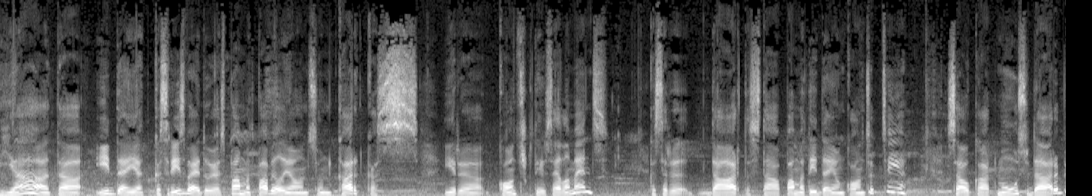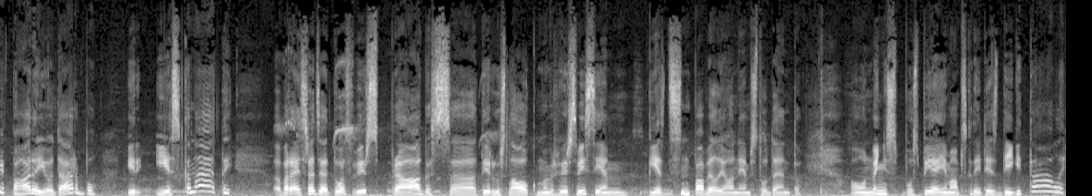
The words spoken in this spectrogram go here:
Jā, tā ideja, kas ir izveidojusies pamat paviljons un karkas, ir uh, konstruktīvs elements. Kas ir dārtas tā pamatideja un koncepcija. Savukārt mūsu darbi, pārējo darbu, ir ieskanēti. Varēs redzēt tos virs Prāgas uh, tirgus laukuma, virs visiem 50 paviljoniem studentu. Un viņus būs pieejami apskatīties digitāli,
